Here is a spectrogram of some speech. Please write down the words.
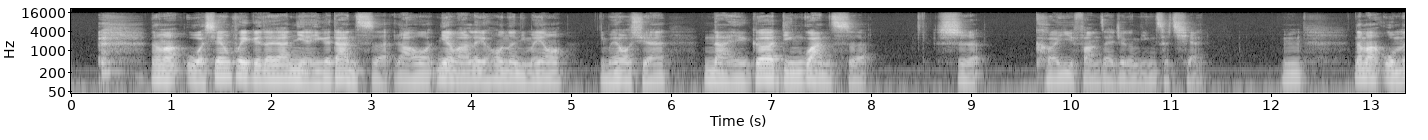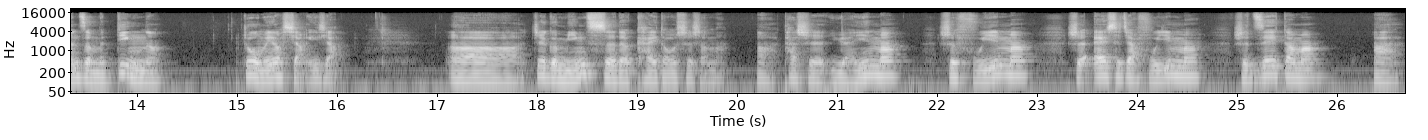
那么我先会给大家念一个单词，然后念完了以后呢，你们要你们要选。哪一个定冠词是可以放在这个名词前？嗯，那么我们怎么定呢？就我们要想一想，啊，这个名词的开头是什么啊？它是元音吗？是辅音吗？是 s 加辅音吗？是 z 吗？啊，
